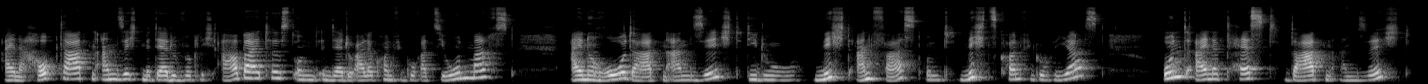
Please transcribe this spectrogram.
eine Hauptdatenansicht, mit der du wirklich arbeitest und in der du alle Konfigurationen machst, eine Rohdatenansicht, die du nicht anfasst und nichts konfigurierst und eine Testdatenansicht.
